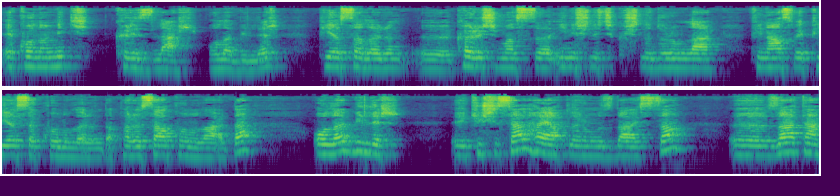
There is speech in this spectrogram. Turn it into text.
ekonomik krizler olabilir. piyasaların e, karışması, inişli çıkışlı durumlar, finans ve piyasa konularında, parasal konularda olabilir. E, kişisel hayatlarımızdaysa e, zaten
